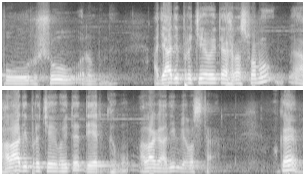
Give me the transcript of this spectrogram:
పూర్షు అని ఉంటుంది అజాది ప్రత్యయం అయితే హ్రస్వము హలాది ప్రత్యయం అయితే దీర్ఘము. అలాగా అది వ్యవస్థ. ఓకే?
